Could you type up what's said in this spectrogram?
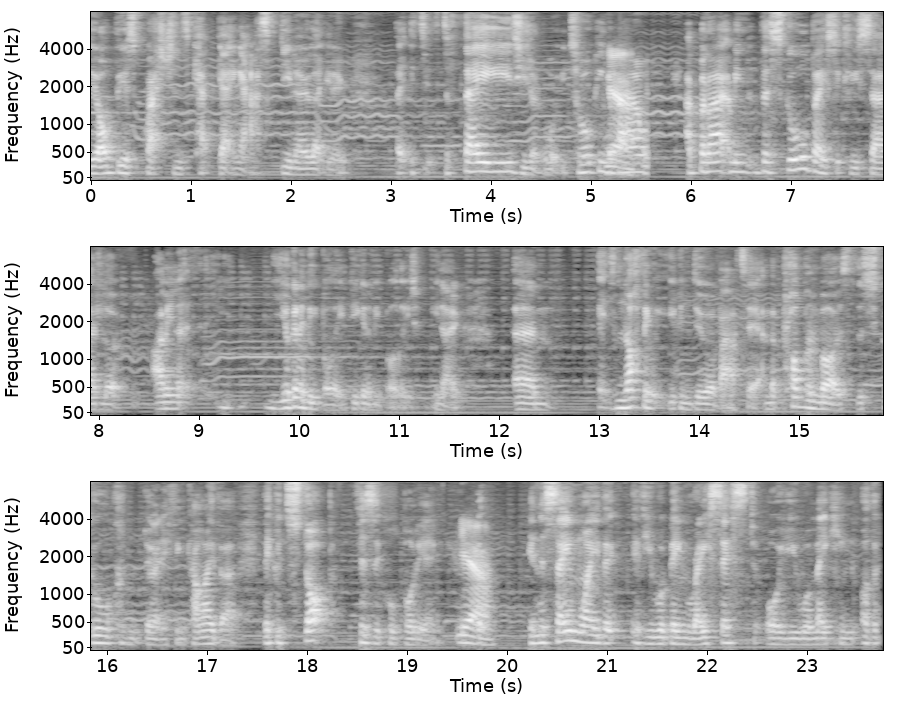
the obvious questions kept getting asked. You know, like you know, it's, it's a phase. You don't know what you're talking Yeah. about. Uh, But I, I mean, the school basically said, look, I mean, you're going to be bullied. You're going to be bullied. You know, um, it's nothing you can do about it. And the problem was the school couldn't do anything either. They could stop physical bullying. Yeah. In the same way that if you were being racist or you were making other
